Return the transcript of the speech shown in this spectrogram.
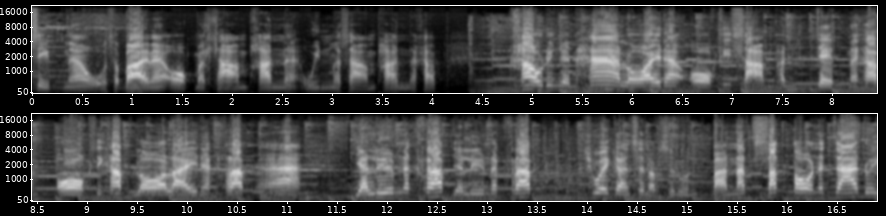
20 นะ โอ้ สบายไหมออกมา 3,000น่ะ วินมา 3,000 นะครับ เข้าด้วยเงิน 500 นะ ออกที่ 3,007นะครับ ออกสิครับ รออะไรนะครับ อ่า อย่าลืมนะครับ อย่าลืมนะครับ ช่วยการสนับสนุนปานัทซัตโตนะจ๊ะ โดย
